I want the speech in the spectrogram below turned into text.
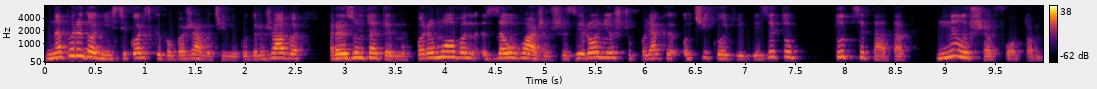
Напередодні Сікорський побажав очільнику держави результативних перемовин, зауваживши з іронією, що поляки очікують від візиту. Тут цитата не лише фото.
